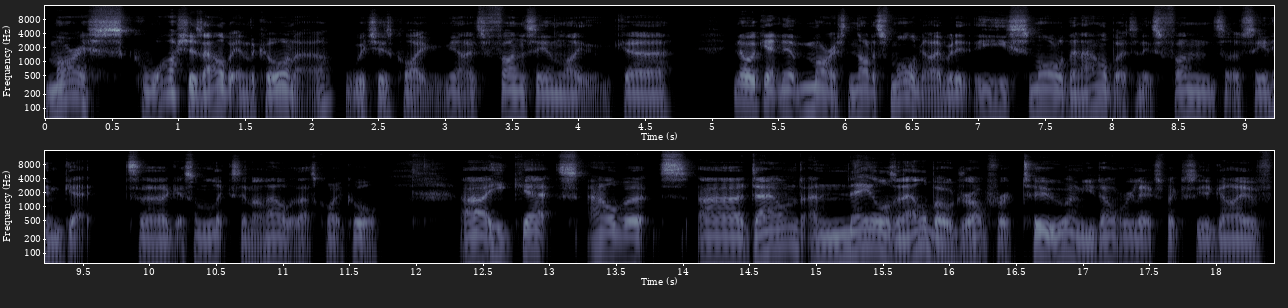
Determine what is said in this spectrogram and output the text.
Morris squashes Albert in the corner, which is quite, you know, it's fun seeing like uh, know again, Morris not a small guy, but it, he's smaller than Albert, and it's fun sort of seeing him get uh, get some licks in on Albert. That's quite cool. Uh, he gets Albert uh, downed and nails an elbow drop for a two, and you don't really expect to see a guy of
